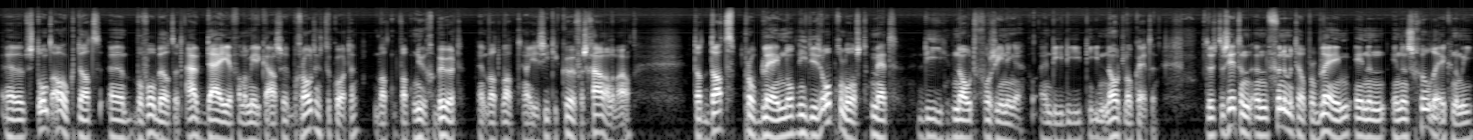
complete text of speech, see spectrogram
uh, stond ook dat uh, bijvoorbeeld het uitdijen van Amerikaanse begrotingstekorten, wat, wat nu gebeurt en wat, wat ja, je ziet die curves gaan allemaal, dat dat probleem nog niet is opgelost met die noodvoorzieningen en die, die, die noodloketten. Dus er zit een, een fundamenteel probleem in een, in een schuldeneconomie.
